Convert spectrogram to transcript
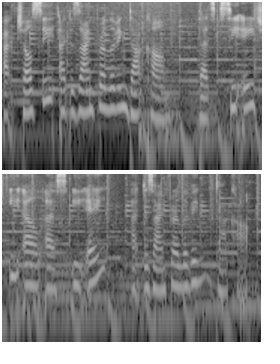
at chelsea at designforaliving.com. That's C H E L S E A at designforaliving.com.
